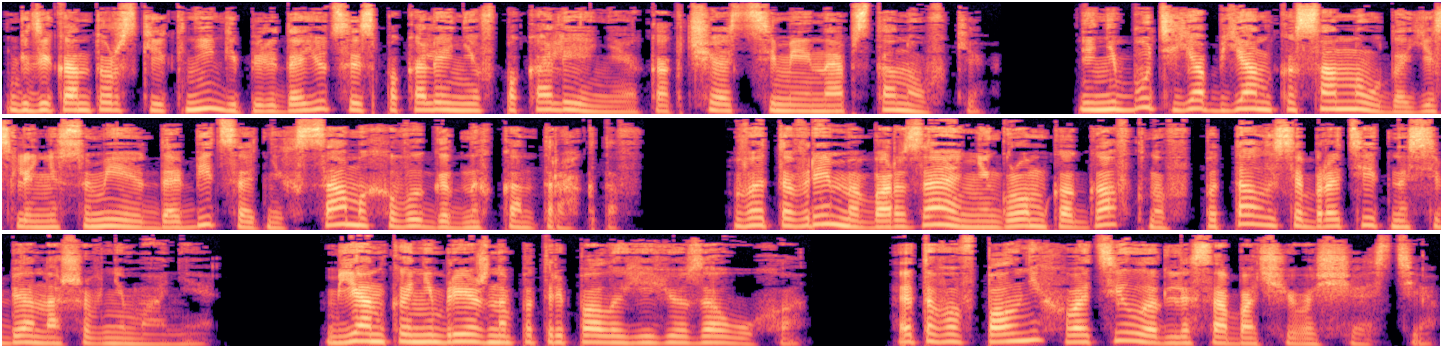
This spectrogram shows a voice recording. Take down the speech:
где конторские книги передаются из поколения в поколение, как часть семейной обстановки. И не будь я Бьянка Сануда, если не сумею добиться от них самых выгодных контрактов. В это время Борзая, негромко гавкнув, пыталась обратить на себя наше внимание. Бьянка небрежно потрепала ее за ухо. Этого вполне хватило для собачьего счастья.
